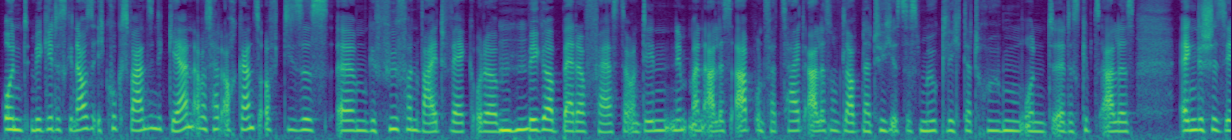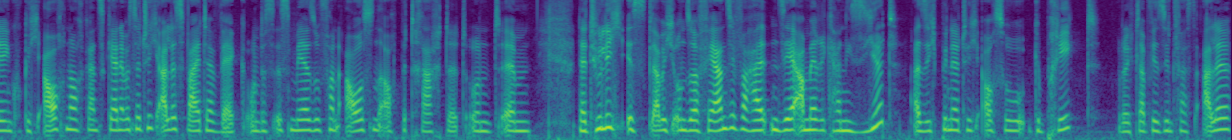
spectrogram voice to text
Und mir geht es genauso, ich gucke es wahnsinnig gern, aber es hat auch ganz oft dieses ähm, Gefühl von weit weg oder Mhm. bigger, better, faster. Und denen nimmt man alles ab und verzeiht alles und glaubt, natürlich ist es möglich da drüben und äh, das gibt's alles. Englische Serien gucke ich auch noch ganz gerne, aber es ist natürlich alles weiter weg und es ist mehr so von außen auch betrachtet. Und ähm, natürlich ist, glaube ich, unser Fernsehverhalten sehr amerikanisiert. Also ich bin natürlich auch so geprägt oder ich glaube, wir sind fast alle,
